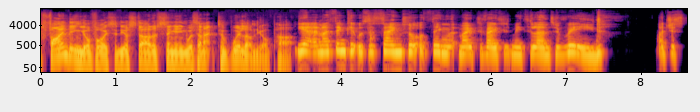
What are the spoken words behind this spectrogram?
finding your voice and your style of singing was an act of will on your part. Yeah, and I think it was the same sort of thing that motivated me to learn to read. I just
